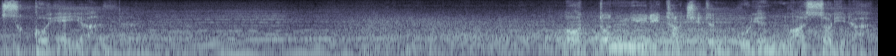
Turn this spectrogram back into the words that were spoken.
숙고해야 한다. 어찌 닥치든 우린 맞서리라.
